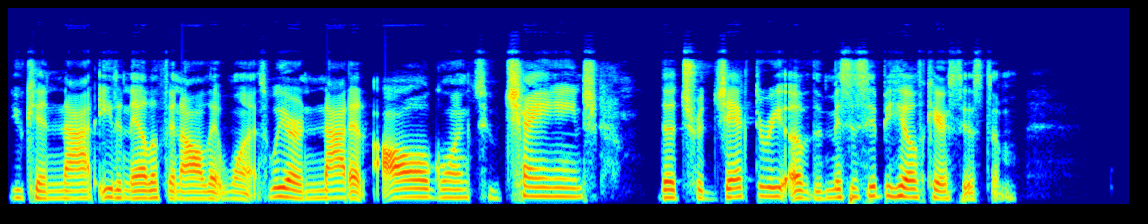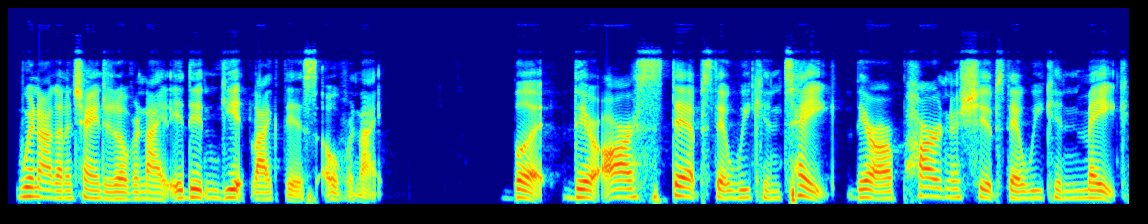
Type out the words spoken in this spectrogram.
You cannot eat an elephant all at once. We are not at all going to change the trajectory of the Mississippi healthcare system. We're not going to change it overnight. It didn't get like this overnight but there are steps that we can take. There are partnerships that we can make.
